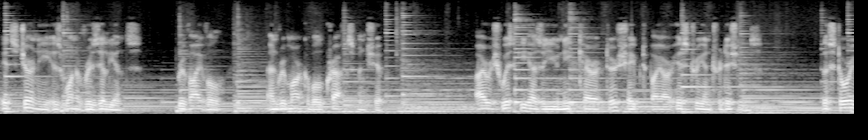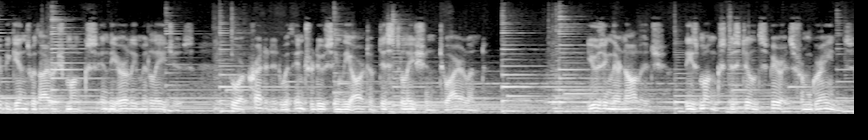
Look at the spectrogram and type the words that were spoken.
Its journey is one of resilience, revival, and remarkable craftsmanship. Irish whiskey has a unique character shaped by our history and traditions. The story begins with Irish monks in the early Middle Ages, who are credited with introducing the art of distillation to Ireland. Using their knowledge, these monks distilled spirits from grains,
